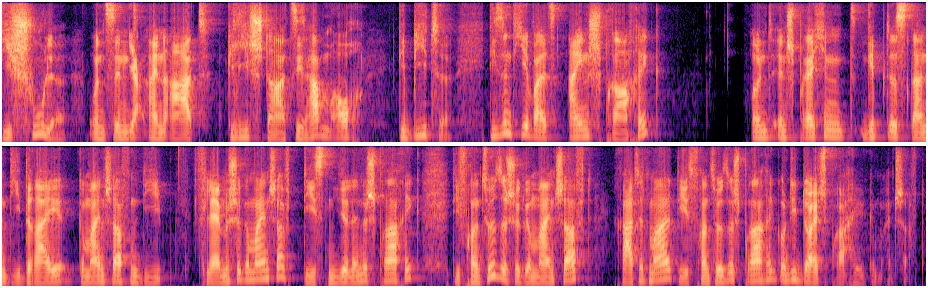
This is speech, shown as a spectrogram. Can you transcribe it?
die Schule und sind ja. eine Art Gliedstaat. Sie haben auch Gebiete. Die sind jeweils einsprachig und entsprechend gibt es dann die drei Gemeinschaften, die flämische Gemeinschaft, die ist niederländischsprachig, die französische Gemeinschaft, ratet mal, die ist französischsprachig und die deutschsprachige Gemeinschaft.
